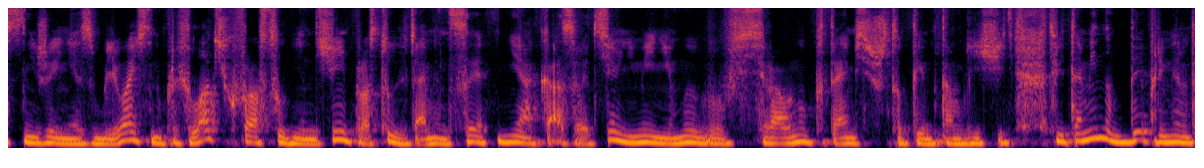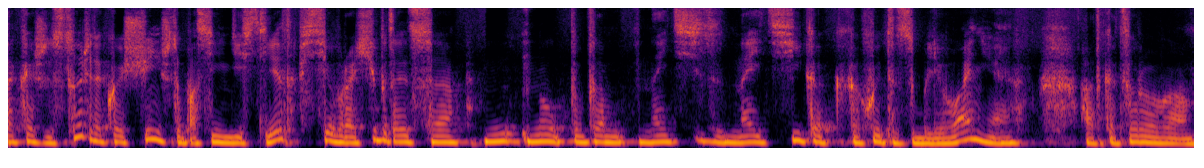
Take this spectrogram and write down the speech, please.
снижение заболеваемости, на профилактику простуды, на лечение простуды витамин С не оказывает. Тем не менее, мы все равно пытаемся что-то им там лечить. С витамином D примерно такая же история, такое ощущение, что последние 10 лет все врачи пытаются ну, там, найти, найти как какое-то заболевание, от которого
